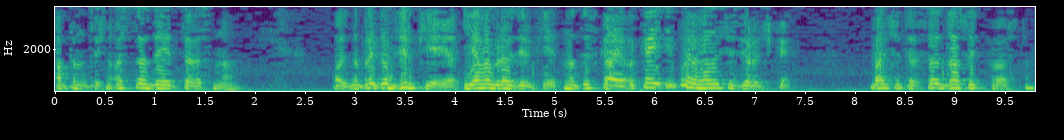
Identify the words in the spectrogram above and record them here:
автоматично. Ось це здається весна. Ось, наприклад, зірки. Я- вибрав зірки, натискаю ОК і появилися зірочки. Бачите, все досить просто.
